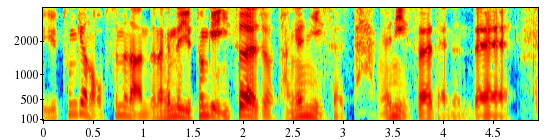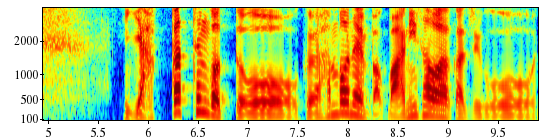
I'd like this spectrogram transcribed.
유통기한 없으면 안 되나? 근데 유통기한 있어야죠. 당연히 있어야죠. 당연히 있어야 되는데. 약 같은 것도 그 한 번에 막 많이 사와가지고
